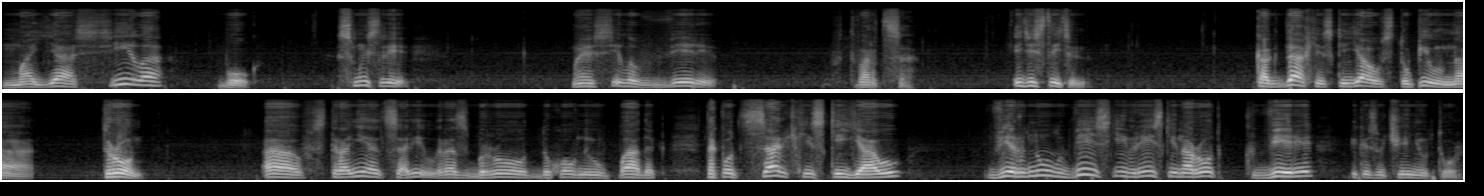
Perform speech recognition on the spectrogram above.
«моя сила – Бог». В смысле, моя сила в вере в Творца. И действительно, когда Хискияу вступил на трон, а в стране царил разброд, духовный упадок, так вот царь Хискияу вернул весь еврейский народ к вере и к изучению Торы.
